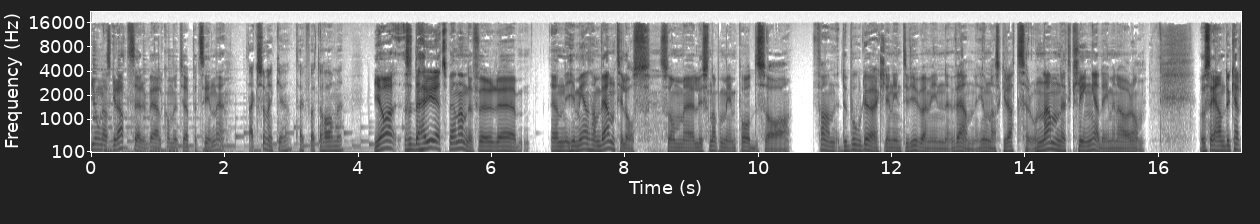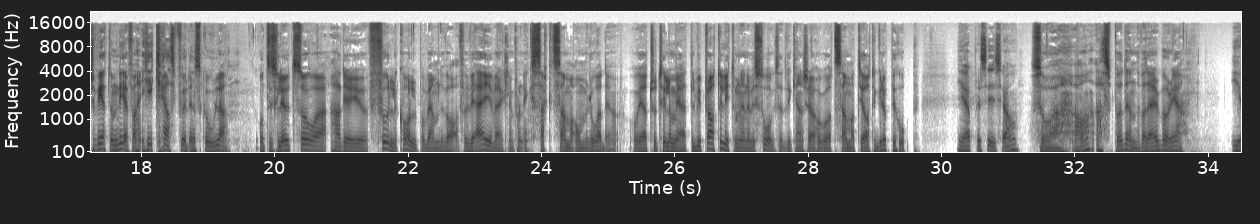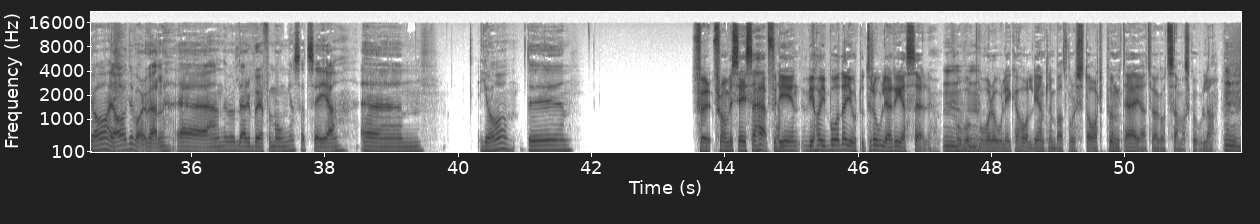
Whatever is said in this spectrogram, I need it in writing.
Jonas Gratzer, välkommen till Öppet sinne. Tack så mycket. Tack för att du har mig. Ja, alltså det här är ju rätt spännande för eh, en gemensam vän till oss som eh, lyssnar på min podd sa Fan, du borde verkligen intervjua min vän Jonas Gratzer och namnet klingade i mina öron. Och säger han, du kanske vet om det, för han gick i Aspuddens skola. Och till slut så hade jag ju full koll på vem det var, för vi är ju verkligen från exakt samma område. Och jag tror till och med att, vi pratade lite om det när vi såg, så att vi kanske har gått samma teatergrupp ihop. Ja, precis. Ja. Så ja, Aspudden, det var där det började. Ja, ja det var det väl. Eh, det var väl där det började för många, så att säga. Eh, ja, det... För, för om vi säger så här, för det är, en- vi har ju båda gjort otroliga resor på, vår, Mhm. på våra olika håll. Det är egentligen bara att vår startpunkt är ju att vi har gått samma skola. Mm.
